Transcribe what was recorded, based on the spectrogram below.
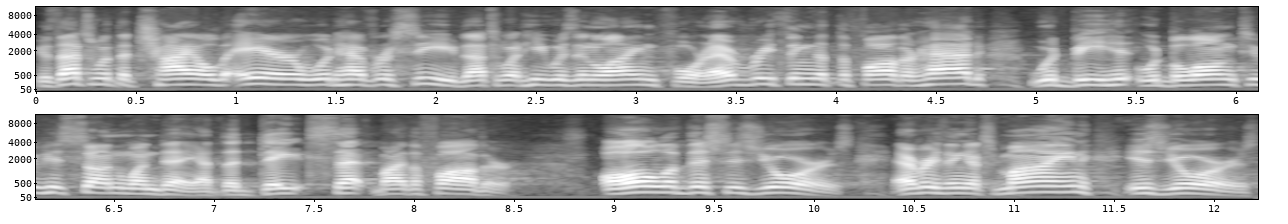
Because that's what the child heir would have received. That's what he was in line for. Everything that the father had would, be, would belong to his son one day at the date set by the father. All of this is yours. Everything that's mine is yours.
